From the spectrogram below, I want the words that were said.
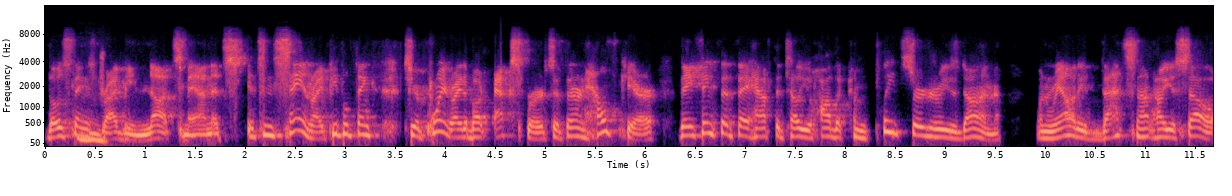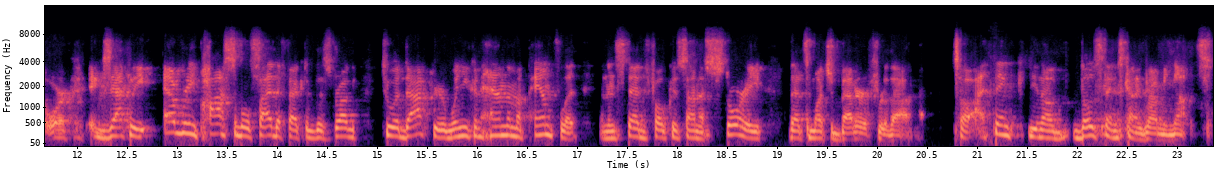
Those things mm-hmm. drive me nuts, man. It's it's insane, right? People think to your point, right, about experts, if they're in healthcare, they think that they have to tell you how the complete surgery is done when in reality that's not how you sell or exactly every possible side effect of this drug to a doctor when you can hand them a pamphlet and instead focus on a story that's much better for them so i think you know those things kind of drive me nuts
